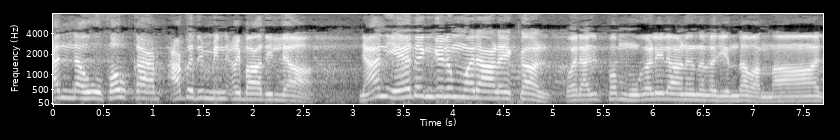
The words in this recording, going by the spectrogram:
അന്നഹു ഫൗഖ അബ്ദിൻ മിൻ ഇബാദില്ലാ. ഞാൻ ഏതെങ്കിലും ഒരാളേക്കാൾ ഒരൽപ്പം മുകളിലാണ് എന്നുള്ള ചിന്ത വന്നാൽ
